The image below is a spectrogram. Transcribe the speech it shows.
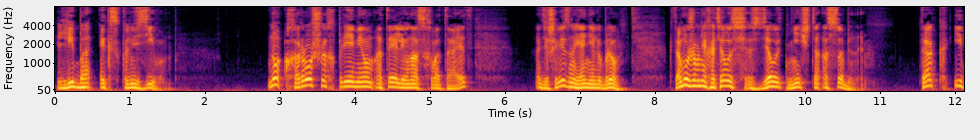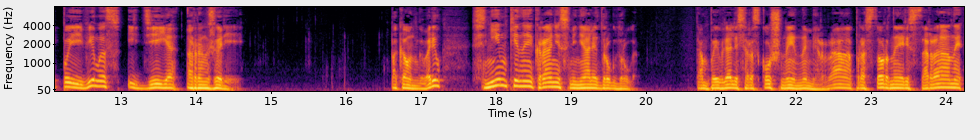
либо эксклюзивом. Но хороших премиум-отелей у нас хватает, а дешевизну я не люблю. К тому же мне хотелось сделать нечто особенное — так и появилась идея оранжереи. Пока он говорил, снимки на экране сменяли друг друга. Там появлялись роскошные номера, просторные рестораны,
